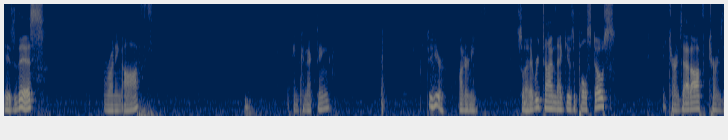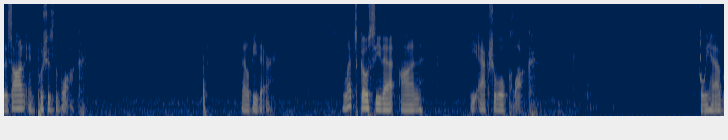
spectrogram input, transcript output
is this running off and connecting to here underneath. So that every time that gives a pulse dose, it turns that off, turns this on, and pushes the block. That'll be there. Let's go see that on the actual clock. We have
